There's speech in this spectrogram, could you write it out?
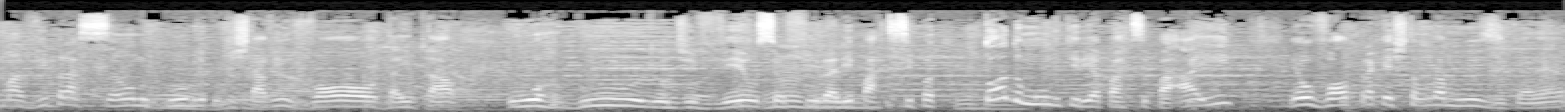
Uma vibração no público que estava em volta e tal. O orgulho de ver o seu filho ali participando. Todo mundo queria participar. Aí eu volto para a questão da música, né?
